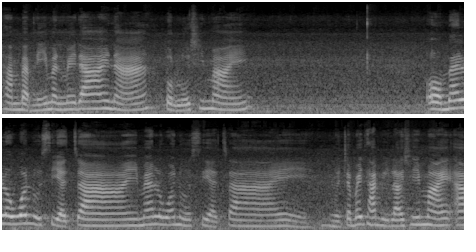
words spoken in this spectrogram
ทำแบบนี้มันไม่ได้นะ ตุนรู้ใช่ไหมโอ้แม่รู้ว่าหนูเสียใจ แม่รู้ว่าหนูเสียใจ หนูจะไม่ทำอีกแล้วใช่ไหมอะ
